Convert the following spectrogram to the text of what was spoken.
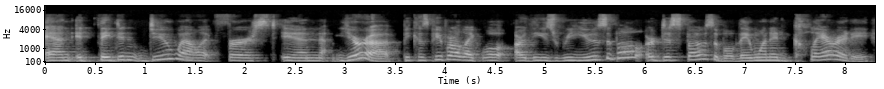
and it, they didn't do well at first in Europe because people are like, well, are these reusable or disposable? They wanted clarity.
